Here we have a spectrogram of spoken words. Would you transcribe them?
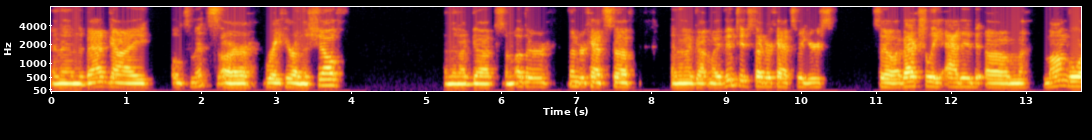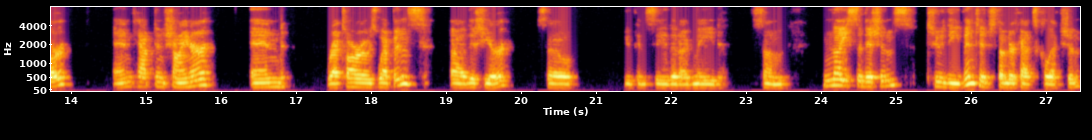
And then the bad guy Ultimates are right here on the shelf. And then I've got some other Thundercat stuff. And then I've got my vintage Thundercats figures so I've actually added um, Mongor and Captain Shiner and Rataro's weapons uh, this year. So you can see that I've made some nice additions to the vintage Thundercats collection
